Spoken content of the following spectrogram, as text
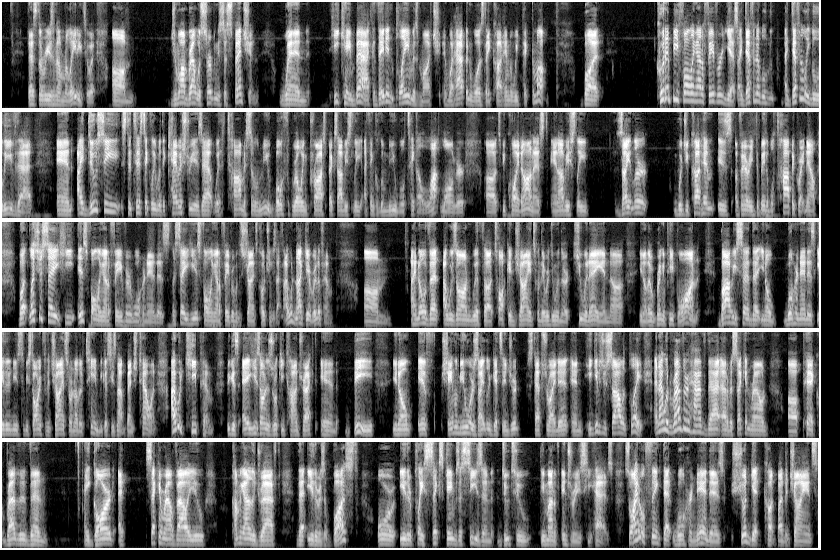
That's the reason I'm relating to it. Um, Jamon Brown was serving a suspension when he came back. They didn't play him as much, and what happened was they cut him and we picked him up. But could it be falling out of favor? Yes, I definitely, I definitely believe that. And I do see statistically where the chemistry is at with Thomas and Lemieux, both growing prospects. Obviously, I think Lemieux will take a lot longer, uh, to be quite honest. And obviously, Zeitler, would you cut him, is a very debatable topic right now. But let's just say he is falling out of favor, Will Hernandez. Let's say he is falling out of favor with his Giants coaching staff. I would not get rid of him. Um, I know that I was on with uh, Talking Giants when they were doing their Q and A, and uh, you know they were bringing people on, Bobby said that, you know, Will Hernandez either needs to be starting for the Giants or another team because he's not bench talent. I would keep him because A, he's on his rookie contract, and B, you know, if Shane Lemieux or Zeitler gets injured, steps right in and he gives you solid play. And I would rather have that out of a second round uh, pick rather than a guard at second round value coming out of the draft that either is a bust or either play six games a season due to the amount of injuries he has. So I don't think that Will Hernandez should get cut by the Giants.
